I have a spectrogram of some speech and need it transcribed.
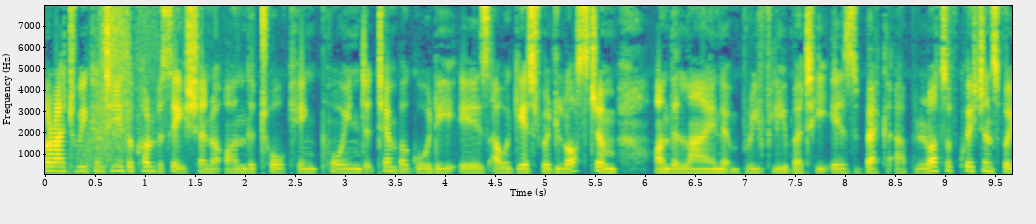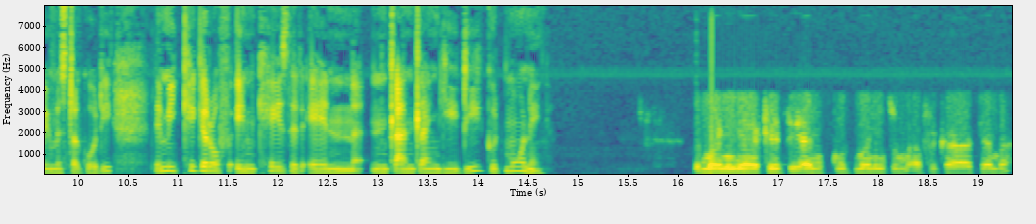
All right, we continue the conversation on the talking point. Themba Godi is our guest. We'd lost him on the line briefly, but he is back up. Lots of questions for you, Mr. Godi. Let me kick it off in KZN. Nhlanhla good morning. Good morning, uh, Katie, and good morning to Africa Chamber.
